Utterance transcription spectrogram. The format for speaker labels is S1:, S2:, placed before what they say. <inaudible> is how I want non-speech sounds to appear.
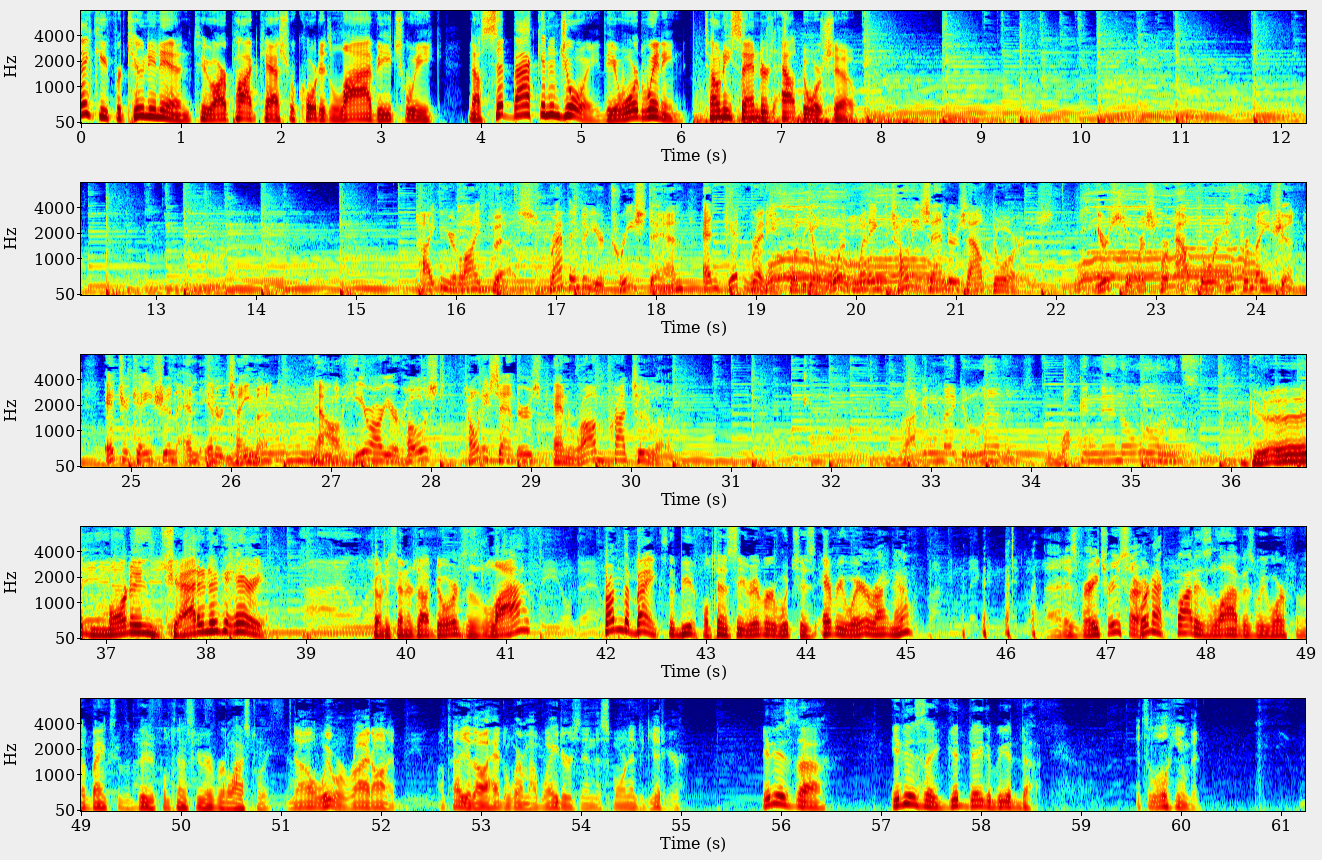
S1: Thank you for tuning in to our podcast recorded live each week. Now sit back and enjoy the award winning Tony Sanders Outdoor Show.
S2: Tighten your life vest, strap into your tree stand, and get ready for the award winning Tony Sanders Outdoors, your source for outdoor information, education, and entertainment. Now, here are your hosts, Tony Sanders and Rob Pratula.
S1: Good morning, Chattanooga area. Tony Sanders Outdoors is live from the banks of the beautiful Tennessee River, which is everywhere right now. <laughs>
S3: that is very true, sir.
S1: We're not quite as live as we were from the banks of the beautiful Tennessee River last week.
S3: No, we were right on it. I'll tell you though, I had to wear my waders in this morning to get here.
S1: It is uh it is a good day to be a duck.
S3: It's a little humid.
